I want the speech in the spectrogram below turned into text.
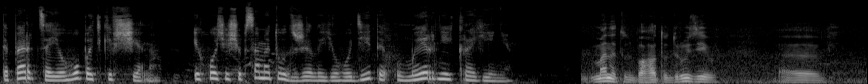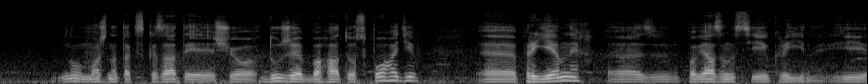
Тепер це його батьківщина. І хоче, щоб саме тут жили його діти у мирній країні. У мене тут багато друзів. Е, Ну, можна так сказати, що дуже багато спогадів приємних е, пов'язано з цією країною. І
